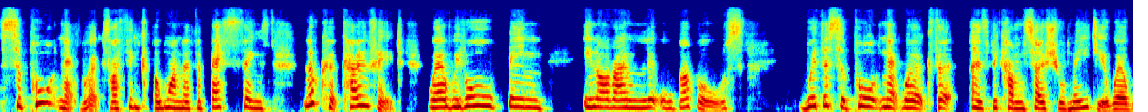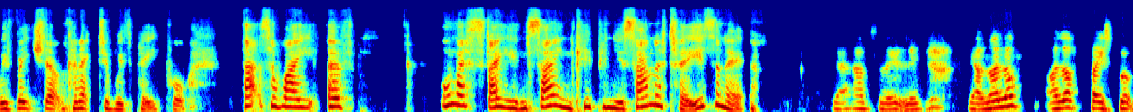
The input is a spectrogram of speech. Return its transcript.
support networks, I think, are one of the best things. Look at COVID, where we've all been in our own little bubbles with a support network that has become social media, where we've reached out and connected with people. That's a way of almost staying sane, keeping your sanity, isn't it? Yeah, absolutely. Yeah, and I love I love Facebook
